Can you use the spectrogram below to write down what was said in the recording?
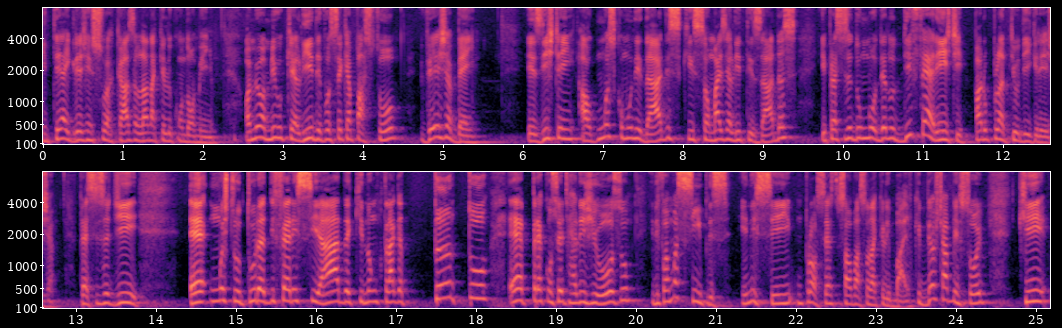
em ter a igreja em sua casa lá naquele condomínio. Ó, meu amigo que é líder, você que é pastor, veja bem, existem algumas comunidades que são mais elitizadas e precisa de um modelo diferente para o plantio de igreja. Precisa de é, uma estrutura diferenciada que não traga tanto é preconceito religioso e de forma simples inicie um processo de salvação naquele bairro. Que Deus te abençoe, que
